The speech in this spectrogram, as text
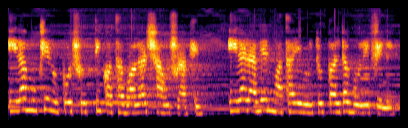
এরা মুখের উপর সত্যি কথা বলার সাহস রাখে। এরা রাগের মাথায় উল্টো পাল্টা বলে ফেলে।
